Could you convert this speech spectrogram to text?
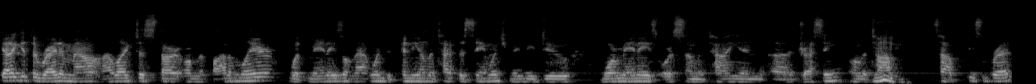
got to get the right amount. I like to start on the bottom layer with mayonnaise on that one, depending on the type of sandwich. Maybe do more mayonnaise or some Italian uh, dressing on the top mm. top piece of bread.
